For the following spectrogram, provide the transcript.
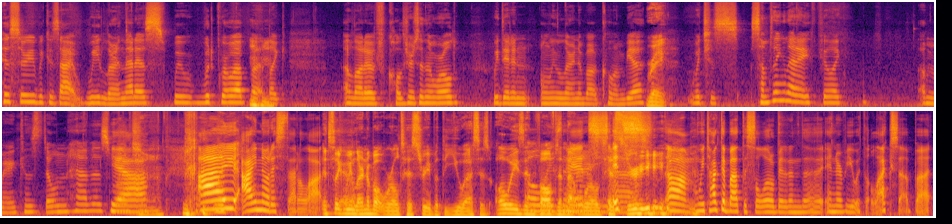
history because I we learned that as we would grow up, but Mhm. like a lot of cultures in the world, we didn't only learn about Colombia, Right. which is something that I feel like Americans don't have as Yeah. Yeah. I I noticed that a lot. It's like we learn about world history, but the U.S. is always involved Always in that is, world yeah. history. um, we talked about this a little bit in the interview with Alexa, but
